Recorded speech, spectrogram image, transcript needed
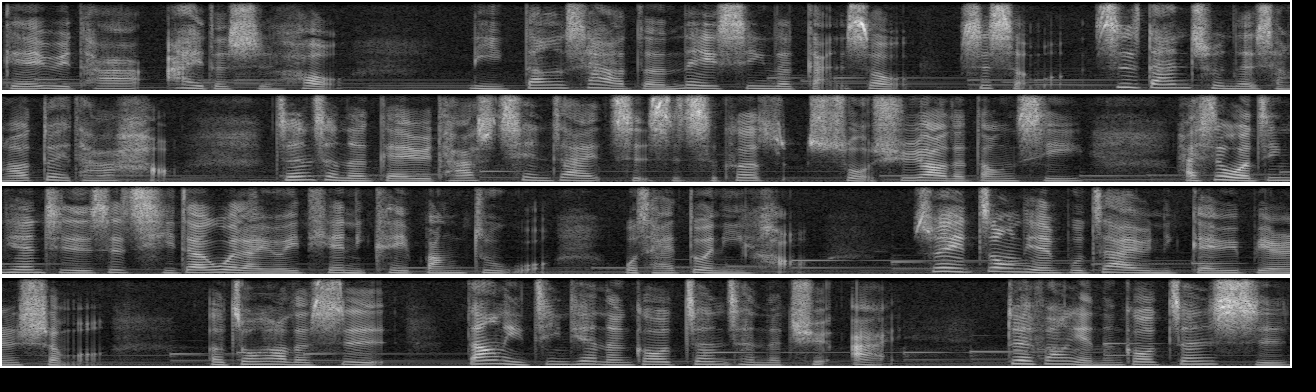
给予他爱的时候，你当下的内心的感受是什么？是单纯的想要对他好，真诚的给予他现在此时此刻所需要的东西，还是我今天其实是期待未来有一天你可以帮助我，我才对你好。所以重点不在于你给予别人什么，而重要的是，当你今天能够真诚的去爱。对方也能够真实、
